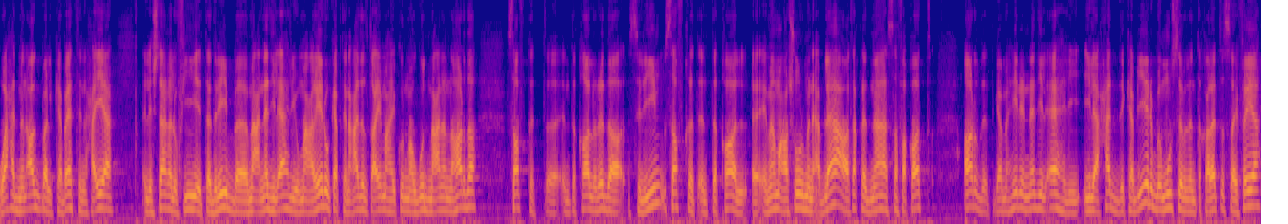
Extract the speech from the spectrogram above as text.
واحد من أكبر الكباتن الحقيقة اللي اشتغلوا في التدريب مع النادي الأهلي ومع غيره كابتن عادل طعيمة هيكون موجود معانا النهاردة. صفقة انتقال رضا سليم صفقة انتقال إمام عاشور من قبلها. أعتقد أنها صفقات أرضت جماهير النادي الأهلي إلى حد كبير بموسم الانتقالات الصيفية.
